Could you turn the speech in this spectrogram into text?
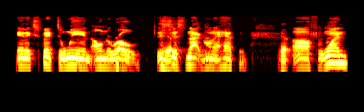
and expect to win on the road. It's just not going to happen. Uh, for one,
